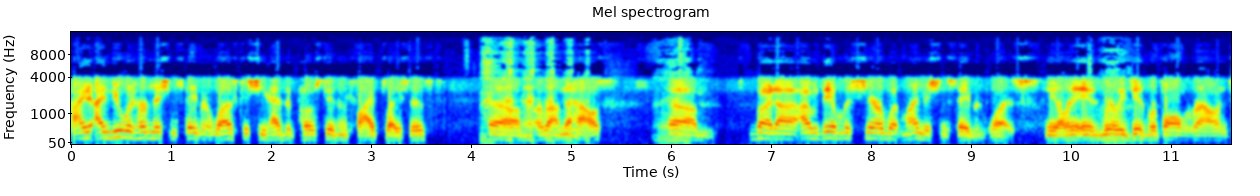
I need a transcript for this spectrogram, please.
I, I knew what her mission statement was because she has it posted in five places um, around the house. Um, but uh, I was able to share what my mission statement was. You know, and it, it really did revolve around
